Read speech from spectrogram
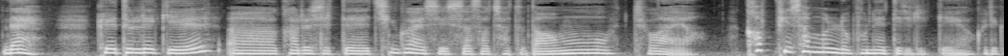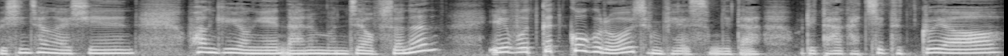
네. 그 둘레길, 어, 걸으실 때 친구할 수 있어서 저도 너무 좋아요. 커피 선물로 보내드릴게요. 그리고 신청하신 황규영의 나는 문제 없어는 1부 끝곡으로 준비했습니다. 우리 다 같이 듣고요.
